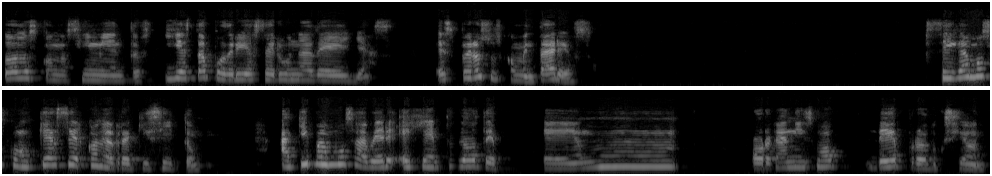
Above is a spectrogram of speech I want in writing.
todos los conocimientos y esta podría ser una de ellas. Espero sus comentarios. Sigamos con qué hacer con el requisito. Aquí vamos a ver ejemplos de eh, un organismo de producción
